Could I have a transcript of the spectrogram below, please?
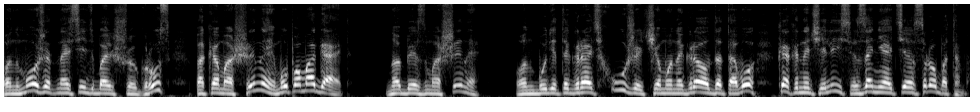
Он может носить большой груз, пока машина ему помогает. Но без машины — он будет играть хуже, чем он играл до того, как начались занятия с роботом.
